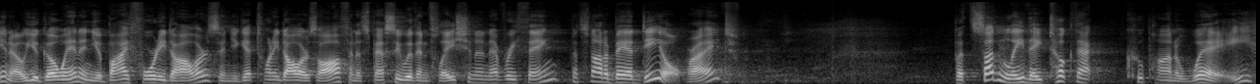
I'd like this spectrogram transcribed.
you know, you go in and you buy $40 and you get $20 off, and especially with inflation and everything, that's not a bad deal, right? But suddenly they took that coupon away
